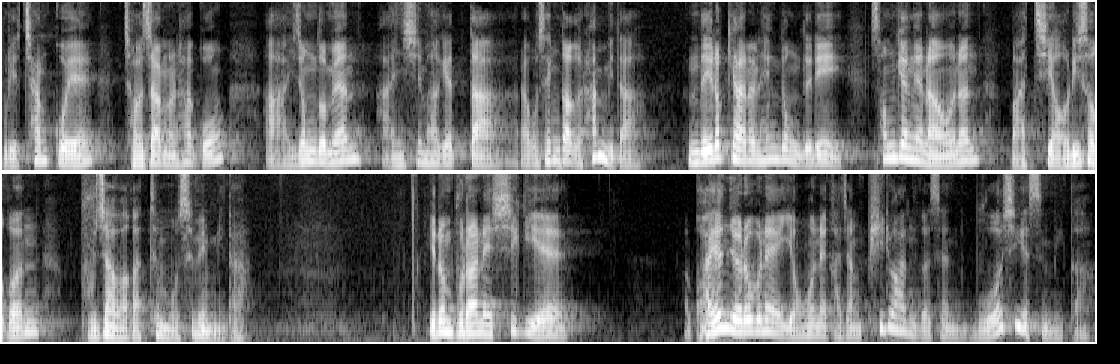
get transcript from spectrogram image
우리 창고에 저장을 하고 아, 이 정도면 안심하겠다라고 생각을 합니다. 근데 이렇게 하는 행동들이 성경에 나오는 마치 어리석은 부자와 같은 모습입니다. 이런 불안의 시기에 과연 여러분의 영혼에 가장 필요한 것은 무엇이겠습니까?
